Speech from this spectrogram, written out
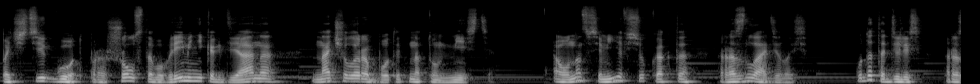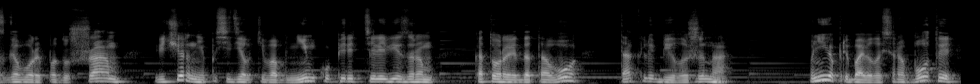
Почти год прошел с того времени, как Диана начала работать на том месте. А у нас в семье все как-то разладилось. Куда-то делись разговоры по душам, вечерние посиделки в обнимку перед телевизором, которые до того так любила жена. У нее прибавилось работы,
